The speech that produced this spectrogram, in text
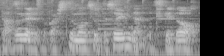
尋ねるとか質問するってそういう意味なんですけど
